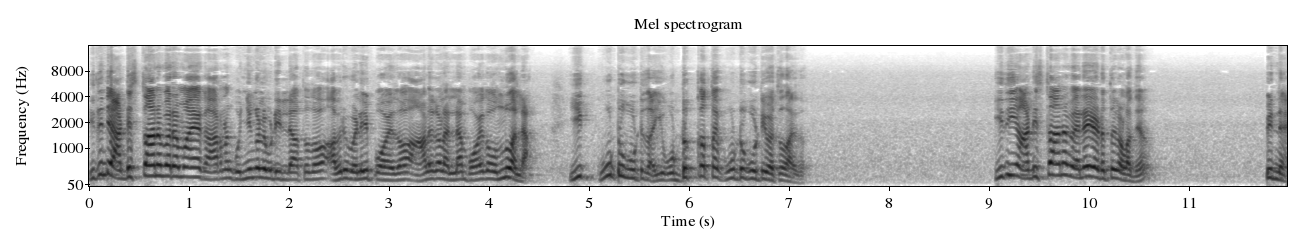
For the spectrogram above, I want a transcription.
ഇതിന്റെ അടിസ്ഥാനപരമായ കാരണം കുഞ്ഞുങ്ങൾ ഇവിടെ ഇല്ലാത്തതോ അവർ വെളിയിൽ പോയതോ ആളുകളെല്ലാം പോയതോ ഒന്നുമല്ല. ഈ കൂട്ടുകൂട്ടിയതാണ് ഈ ഒടുക്കത്തെ കൂട്ടുകൂട്ടി വെച്ചതായത് ഇത് ഈ അടിസ്ഥാന വില എടുത്തു കളഞ്ഞ് പിന്നെ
